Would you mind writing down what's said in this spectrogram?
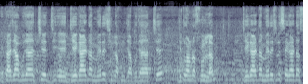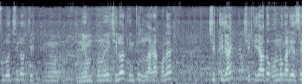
এটা যা বোঝা যাচ্ছে যে- যে গাড়িটা মেরেছিল এখন যা বোঝা যাচ্ছে যেটুকু আমরা শুনলাম যে গাড়িটা মেরেছিল সে গাড়িটা স্লো ছিল ঠিক নিয়ন্ত্রণই ছিল কিন্তু লাগার ফলে ছিটকে যায়। ছিটকে যাওয়া তো অন্য গাড়ি এসে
